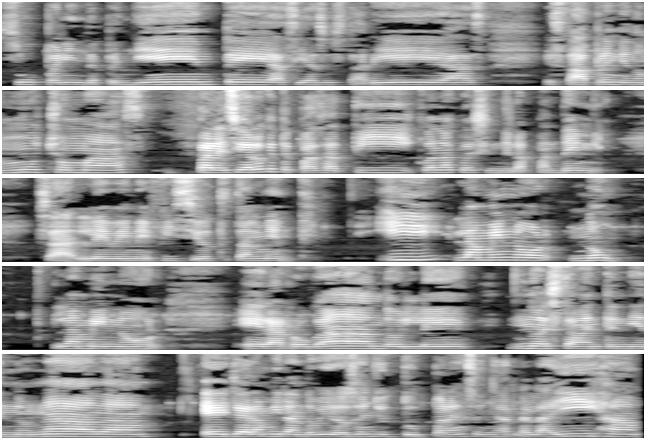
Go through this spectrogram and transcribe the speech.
súper independiente, hacía sus tareas, estaba aprendiendo mucho más, pareció a lo que te pasa a ti con la cuestión de la pandemia, o sea, le benefició totalmente. Y la menor, no, la menor era rogándole, no estaba entendiendo nada, ella era mirando videos en YouTube para enseñarle a la hija.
